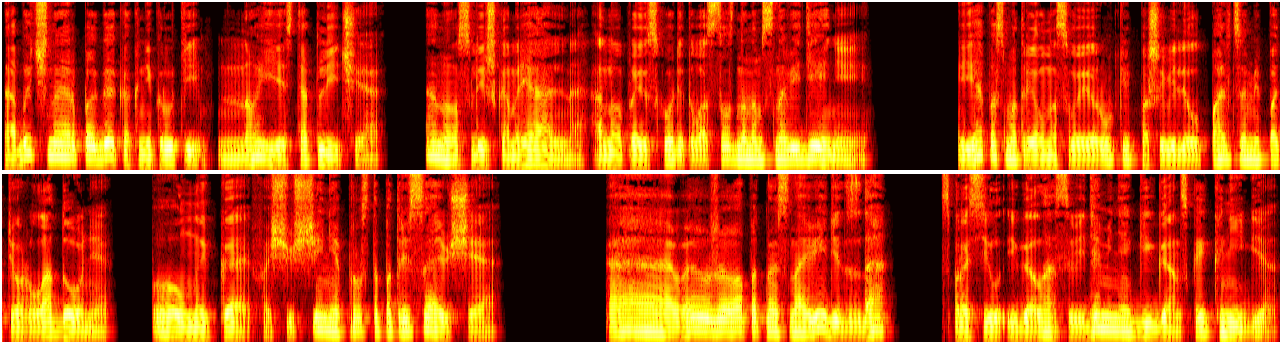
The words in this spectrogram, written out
Обычное РПГ, как ни крути, но есть отличия. Оно слишком реально, оно происходит в осознанном сновидении. Я посмотрел на свои руки, пошевелил пальцами, потер ладони. Полный кайф, ощущение просто потрясающее. «А, вы уже опытный сновидец, да?» Спросил Игала, сведя меня к гигантской книге.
